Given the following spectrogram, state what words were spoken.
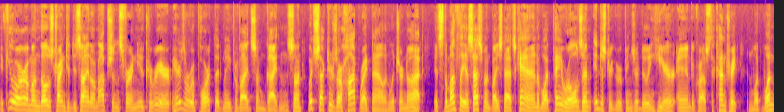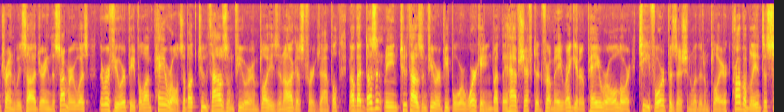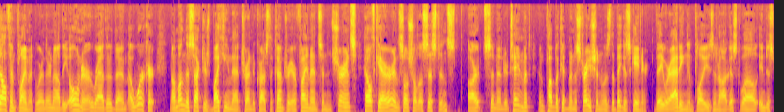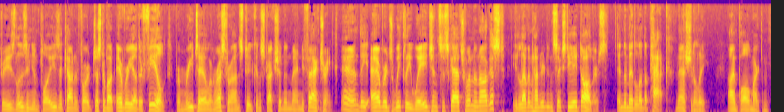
If you're among those trying to decide on options for a new career, here's a report that may provide some guidance on which sectors are hot right now and which are not. It's the monthly assessment by StatsCan of what payrolls and industry groupings are doing here and across the country. And what one trend we saw during the summer was there were fewer people on payrolls, about 2,000 fewer employees in August, for example. Now, that doesn't mean 2,000 fewer people were working, but they have shifted from a regular payroll or T4 position with an employer, probably into self employment, where they're now the owner rather than a worker. Now, among the sectors biking that trend across the country are finance and insurance, healthcare, care and social assistance, arts and entertainment, and public administration was the biggest gainer. They were adding employees in August, while industries losing employees accounted for just about every other field, from retail and restaurants to construction and manufacturing. And the average weekly wage in Saskatchewan in August, $1,168, in the middle of the pack nationally. I'm Paul Martin.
